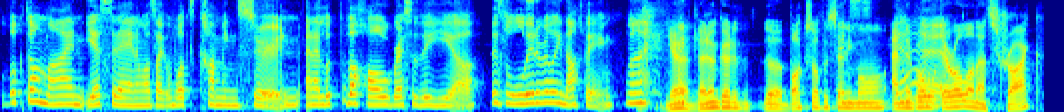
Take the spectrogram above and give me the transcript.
looked online yesterday and I was like, what's coming soon? And I looked for the whole rest of the year. There's literally nothing. Like, yeah, they don't go to the box office anymore, and they've all yeah. they're all on that strike.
